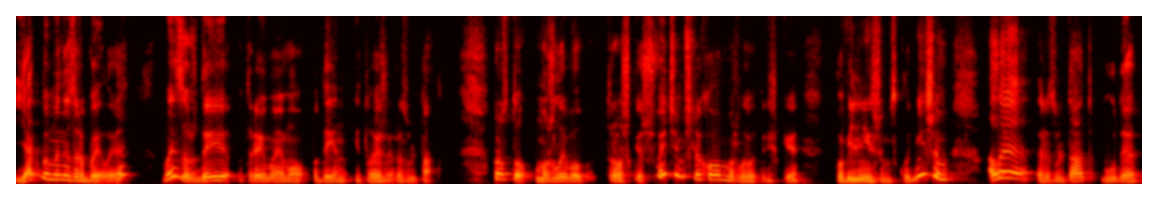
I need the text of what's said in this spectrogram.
як би ми не зробили, ми завжди отримаємо один і той же результат. Просто, можливо, трошки швидшим шляхом, можливо, трішки повільнішим, складнішим, але результат буде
